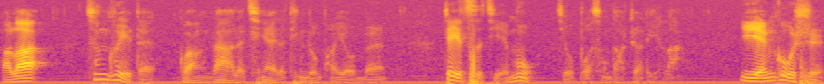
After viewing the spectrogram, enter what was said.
好了，尊贵的、广大的、亲爱的听众朋友们，这次节目就播送到这里了。寓言故事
